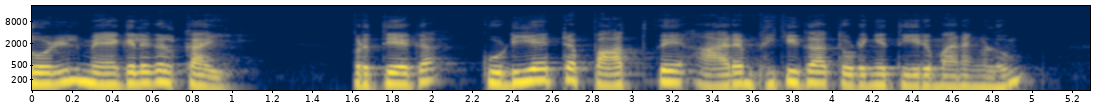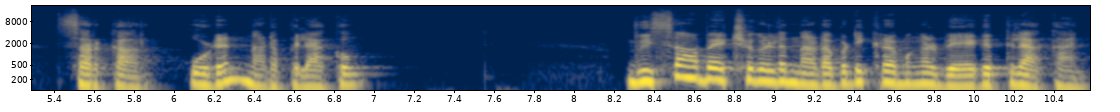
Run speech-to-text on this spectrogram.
തൊഴിൽ മേഖലകൾക്കായി പ്രത്യേക കുടിയേറ്റ പാത്വേ ആരംഭിക്കുക തുടങ്ങിയ തീരുമാനങ്ങളും സർക്കാർ ഉടൻ നടപ്പിലാക്കും. വിസ അപേക്ഷകളുടെ നടപടിക്രമങ്ങൾ വേഗത്തിലാക്കാൻ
